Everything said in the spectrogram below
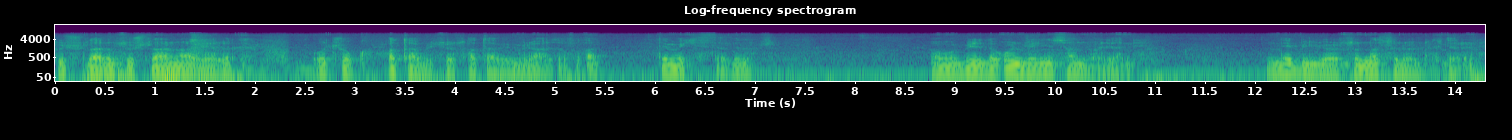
suçların suçlarını arayarak o çok hata bir söz, hata bir mülahaza falan demek istediler. Ama bir de onca insan var yani. Ne biliyorsun nasıl öldüklerini?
